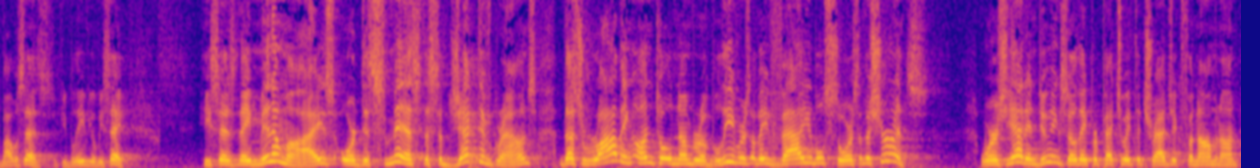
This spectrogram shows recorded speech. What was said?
The Bible says, if you believe, you'll be saved. He says they minimize or dismiss the subjective grounds, thus robbing untold number of believers of a valuable source of assurance. Worse yet, in doing so, they perpetuate the tragic phenomenon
